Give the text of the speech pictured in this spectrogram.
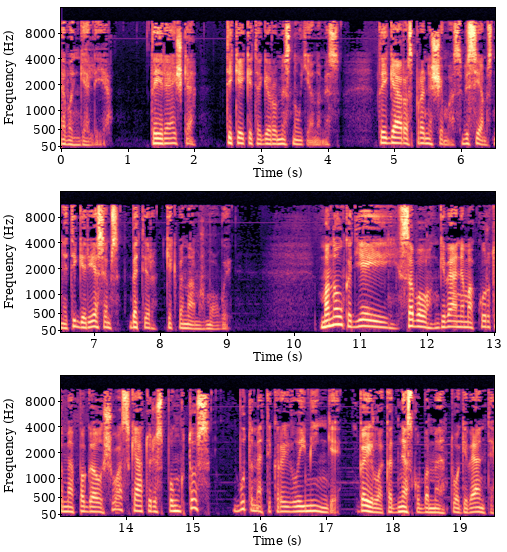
Evangeliją. Tai reiškia, tikėkite geromis naujienomis. Tai geras pranešimas visiems, ne tik geriesiems, bet ir kiekvienam žmogui. Manau, kad jei savo gyvenimą kurtume pagal šiuos keturis punktus, būtume tikrai laimingi. Gaila, kad neskubame tuo gyventi,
